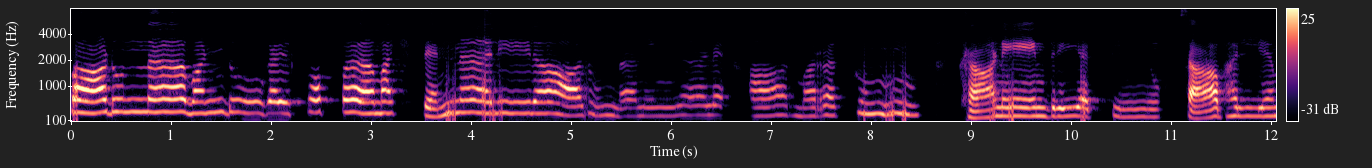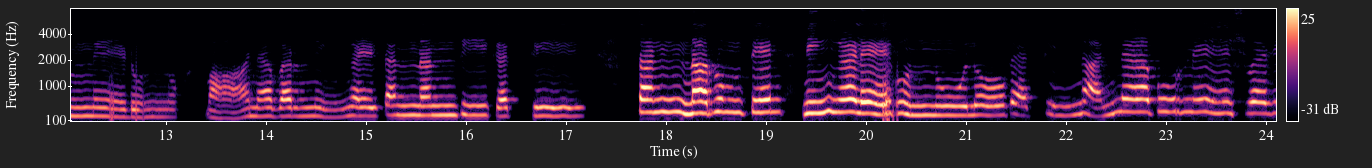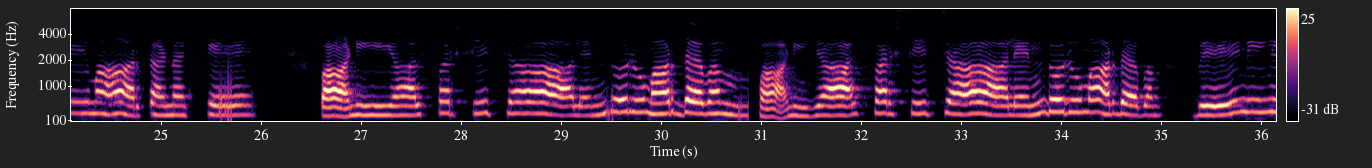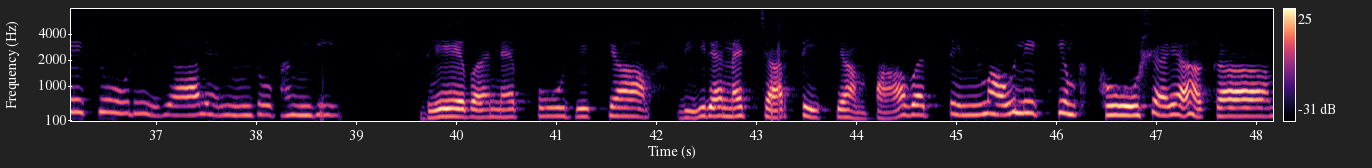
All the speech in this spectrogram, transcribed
പാടുന്ന വണ്ടുകൾക്കൊപ്പമായി തെന്നലിലാടുന്ന നിങ്ങളെ ആർ മറക്കും. ഘ്രാണേന്ദ്രിയത്തിനു സാഫല്യം നേടുന്നു. മാനവർ നിങ്ങൾ തന്നന്തികത്തിൽ. തന്നറും തേൻ നിങ്ങളേകുന്നു ലോകത്തിൻ അന്നപൂർണേശ്വരിമാർ കണക്കെ. പാണിയാൽ സ്പർശിച്ചാൽ എന്തൊരു മാർദ്ദവം പാണിയാൽ സ്പർശിച്ചാൽ എന്തൊരു മാർദ്ദവം വേണിയിൽ ചൂടിയാൽ എന്തു ഭംഗി. ദേവനെ പൂജിക്കാം വീരനെ ചാർത്തിക്കാം പാവത്തിൻ മൗലിക്കും ഭൂഷയാക്കാം.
